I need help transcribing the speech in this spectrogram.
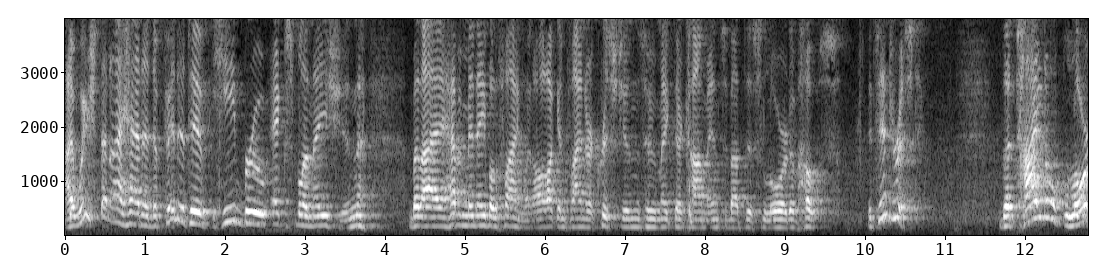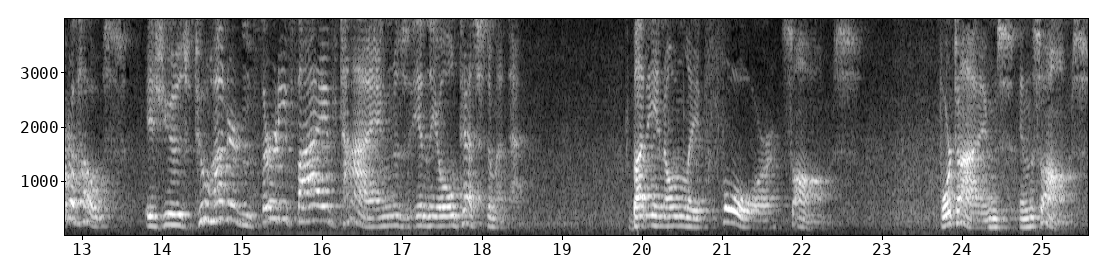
I wish that I had a definitive Hebrew explanation but I haven't been able to find one. All I can find are Christians who make their comments about this Lord of hosts. It's interesting. The title Lord of hosts is used 235 times in the Old Testament, but in only four Psalms. Four times in the Psalms.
